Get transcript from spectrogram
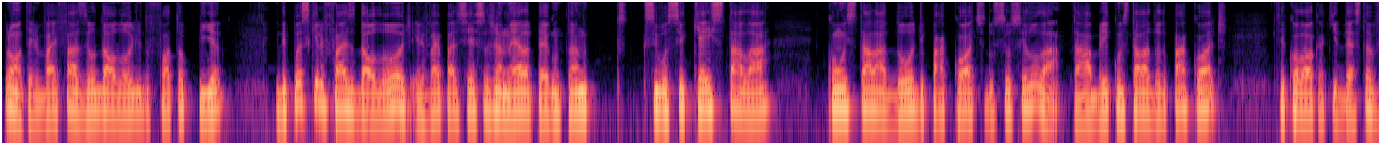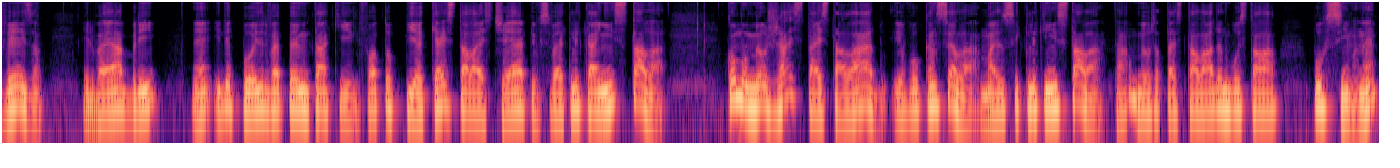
Pronto, ele vai fazer o download do Photopia. E depois que ele faz o download, ele vai aparecer essa janela perguntando se você quer instalar com o instalador de pacotes do seu celular, tá? Abrir com o instalador de pacote, você coloca aqui desta vez, ó, ele vai abrir, né? E depois ele vai perguntar aqui, Photopia, quer instalar este app? Você vai clicar em instalar. Como o meu já está instalado, eu vou cancelar, mas você clica em instalar, tá? O meu já está instalado, eu não vou instalar por cima, né?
